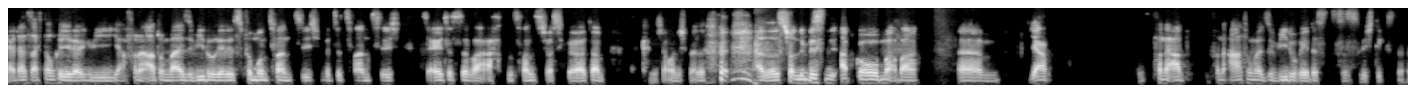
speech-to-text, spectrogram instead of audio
ja, da sagt auch jeder irgendwie, ja, von der Art und Weise, wie du redest, 25, Mitte 20. Das älteste war 28, was ich gehört habe. Da kann ich auch nicht mehr. Also ist schon ein bisschen abgehoben, aber ähm, ja, von der Art, von der Art und Weise, wie du redest, ist das Wichtigste.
